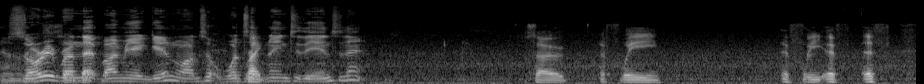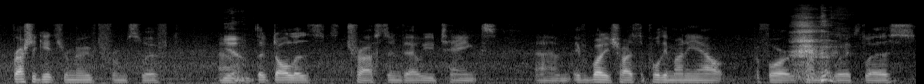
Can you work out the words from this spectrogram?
Um, Sorry, so run that by me again. What's what's Like- happening to the internet? So if we, if we, if if Russia gets removed from SWIFT, um, Yeah. the dollar's trust and value tanks. Um, everybody tries to pull their money out before it becomes worthless.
